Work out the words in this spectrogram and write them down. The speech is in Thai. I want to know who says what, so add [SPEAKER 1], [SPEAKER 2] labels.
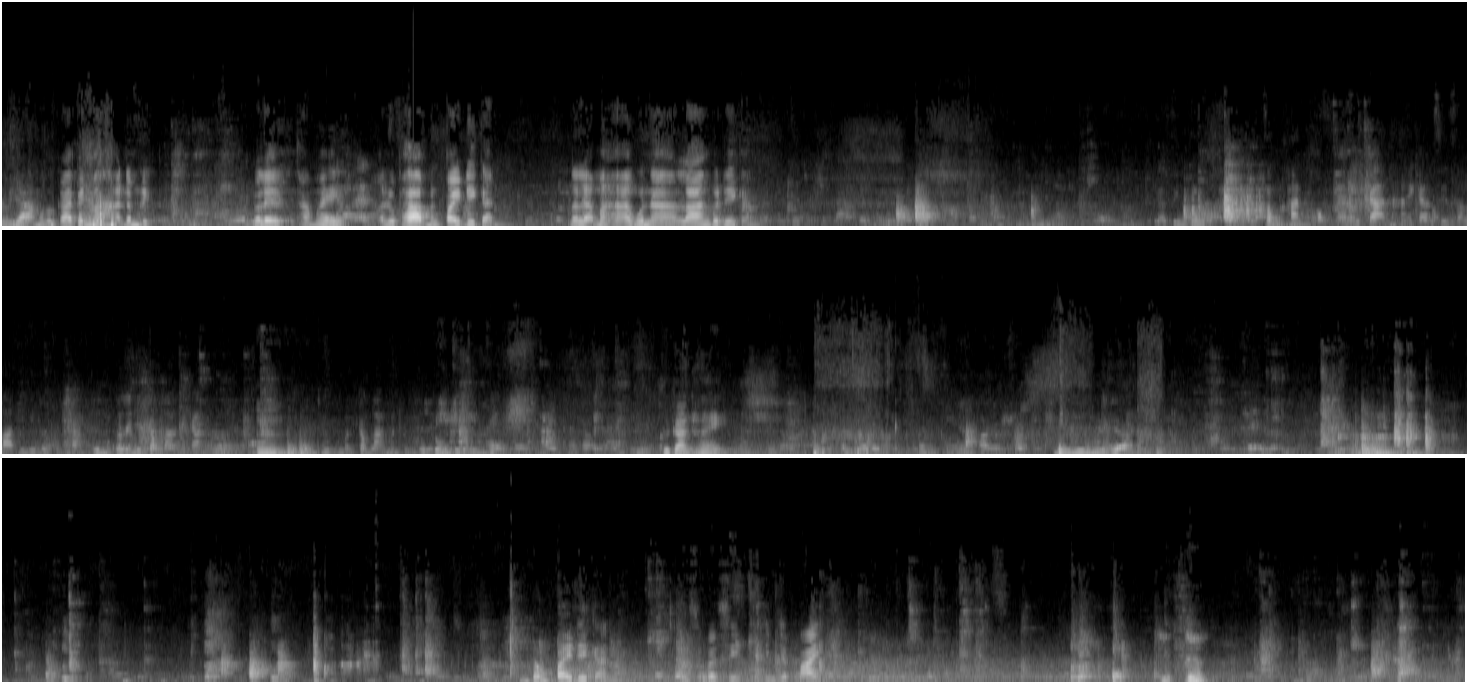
[SPEAKER 1] ทุกอย่างมันก็กลายเป็นมหาดำริก็เลยทำให้อนุภาพมันไปด้วยกัน นั่นแหละมหากรุณาล้างไปด้วยกัน
[SPEAKER 2] แต่จริงๆสำคัญของการคือการให้การเสียสละที่มีเหลือทุกครั้งคือมันก็เลยมีกำลังในการดู
[SPEAKER 1] อืม
[SPEAKER 2] ถึงมันกำลังมันถึงทุกดวงจิตจริง
[SPEAKER 1] คือการให้มัน ต้องไปด้วยกันสรรพสิ่งมันจึงจะไป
